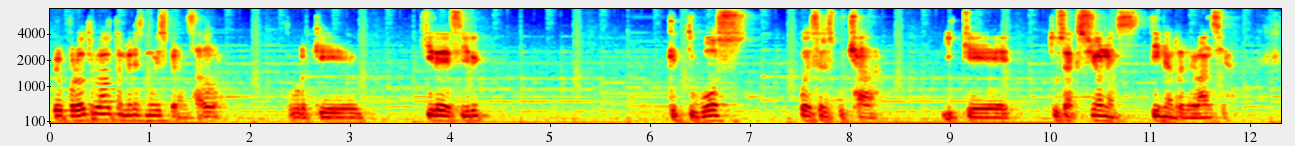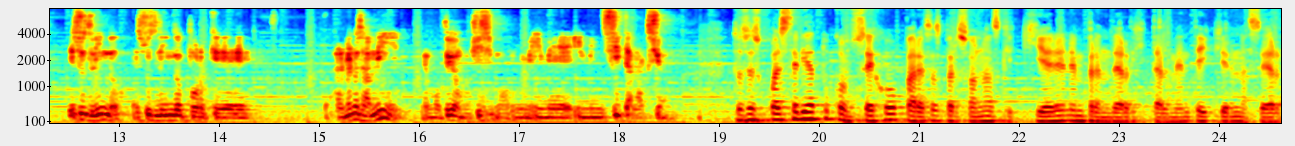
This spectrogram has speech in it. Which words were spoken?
Pero por otro lado también es muy esperanzador, porque quiere decir que tu voz puede ser escuchada y que tus acciones tienen relevancia. Eso es lindo, eso es lindo porque al menos a mí me motiva muchísimo y me, y me incita a la acción. Entonces, ¿cuál sería tu consejo para esas personas que quieren emprender digitalmente y quieren hacer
